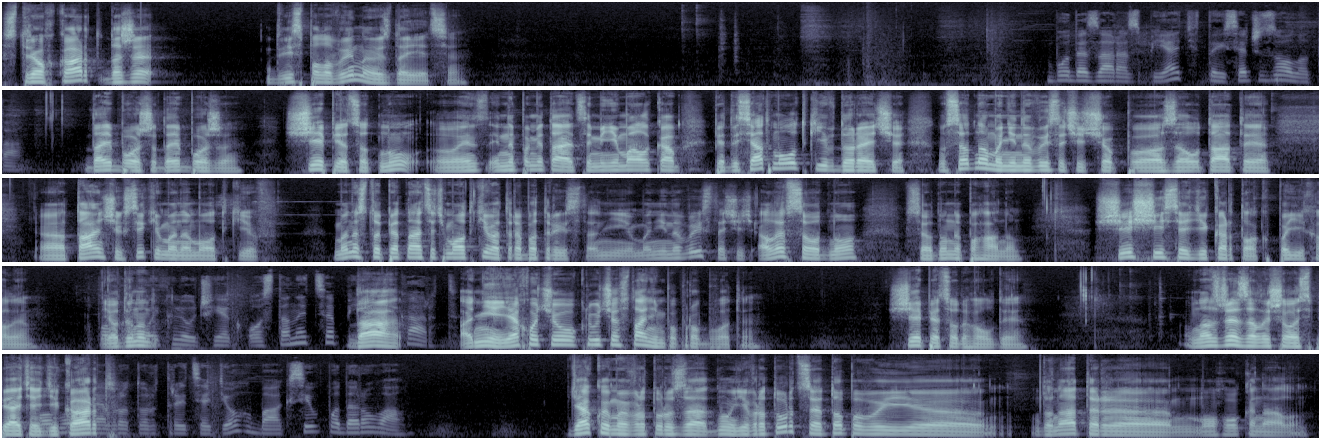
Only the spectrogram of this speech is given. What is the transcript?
З трьох карт, даже дві з половиною, здається. Буде зараз 5 тисяч золота. Дай Боже, дай Боже. Ще 500. Ну, я і не пам'ятаю, це мінімалка 50 молотків, до речі. Ну, все одно мені не вистачить, щоб е, залутати е, танчик. Скільки в мене молотків? У мене 115 молотків, а треба 300. Ні, мені не вистачить, але все одно, все одно непогано. Ще 6 ID карток. Поїхали. І один ключ, як останеться 5 Да. карт. А ні, я хочу ключ останнім попробувати. Ще 500 голди. У нас вже залишилось 5 ID карт. Евротур 30 баксів подарував. Дякуємо Євротур за. Ну, Євротур це топовий е, донатор е, мого каналу.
